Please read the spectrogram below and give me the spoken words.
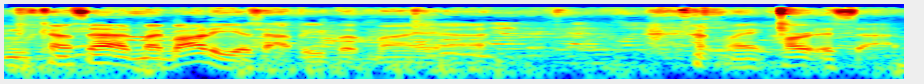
I'm kind of sad. My body is happy, but my uh, my heart is sad.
